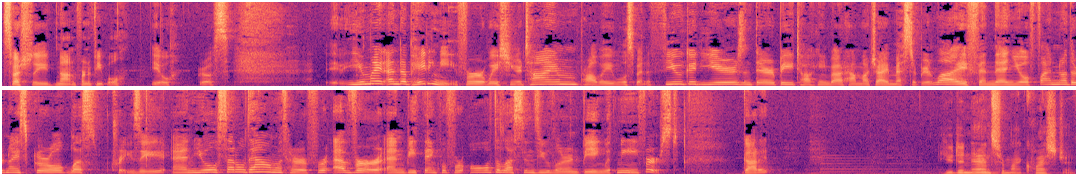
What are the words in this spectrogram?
especially not in front of people. Ew, gross you might end up hating me for wasting your time. Probably will spend a few good years in therapy talking about how much I messed up your life, and then you'll find another nice girl, less crazy, and you'll settle down with her forever and be thankful for all the lessons you learned being with me first. Got it? You didn't answer my question.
